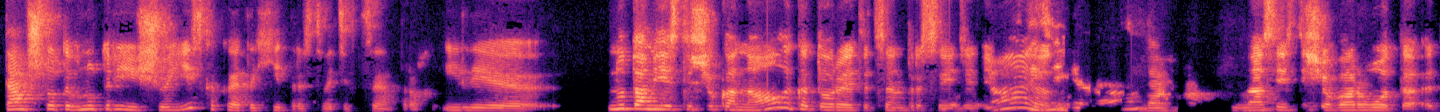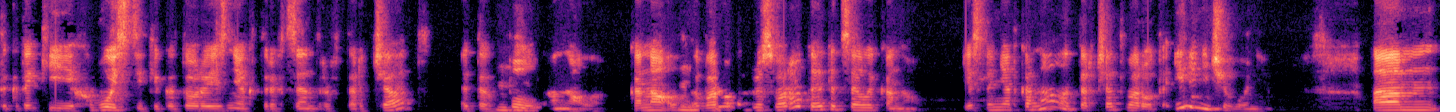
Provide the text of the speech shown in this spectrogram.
Там что-то внутри еще есть, какая-то хитрость в этих центрах, или ну, там есть еще каналы, которые эти центры соединяют. Да. У нас есть еще ворота, это такие хвостики, которые из некоторых центров торчат. Это mm-hmm. полканала. Канал, mm-hmm. ворота плюс ворота – это целый канал. Если нет канала, торчат ворота. Или ничего нет. Um,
